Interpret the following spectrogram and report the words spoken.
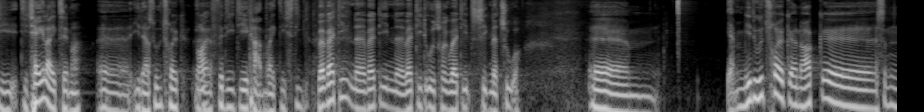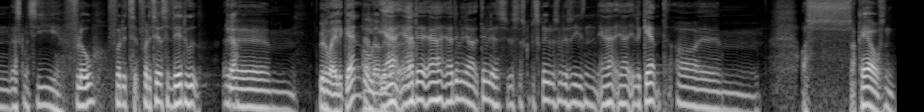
de, de taler ikke til mig øh, i deres udtryk, øh, fordi de ikke har den rigtige stil. Hvad, hvad, er din, øh, hvad, er din, øh, hvad er dit udtryk, hvad er dit signatur? Øh, ja, mit udtryk er nok øh, sådan, hvad skal man sige, flow, få det, få det til at se let ud. Ja. Øh, vil du være elegant? Og, eller ja, ja, ja, det, ja, ja, det vil jeg, det vil jeg, hvis jeg skulle beskrive det, så vil jeg sige sådan, ja, ja elegant, og, øh, og så kan jeg jo sådan,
